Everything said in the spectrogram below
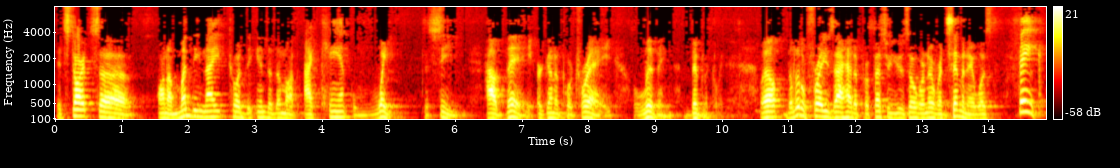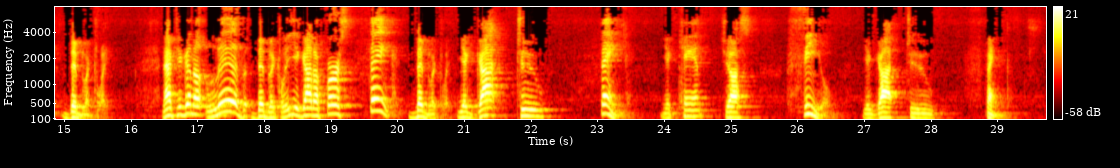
It starts uh, on a Monday night toward the end of the month. I can't wait to see how they are going to portray living biblically. Well, the little phrase I had a professor use over and over in seminary was think biblically. Now, if you're going to live biblically, you got to first think biblically. You got to think. You can't just feel. You got to think.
